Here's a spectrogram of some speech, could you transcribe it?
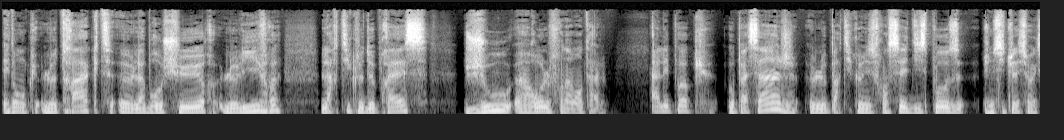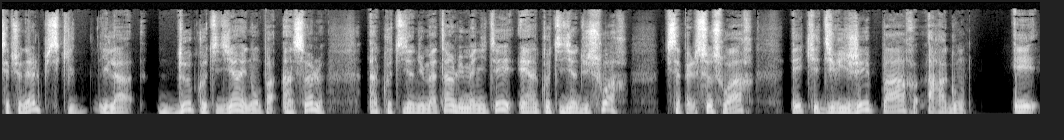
Et donc le tract, euh, la brochure, le livre, l'article de presse jouent un rôle fondamental. À l'époque, au passage, le Parti communiste français dispose d'une situation exceptionnelle puisqu'il a deux quotidiens et non pas un seul. Un quotidien du matin, l'Humanité, et un quotidien du soir qui s'appelle Ce Soir et qui est dirigé par Aragon. Et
